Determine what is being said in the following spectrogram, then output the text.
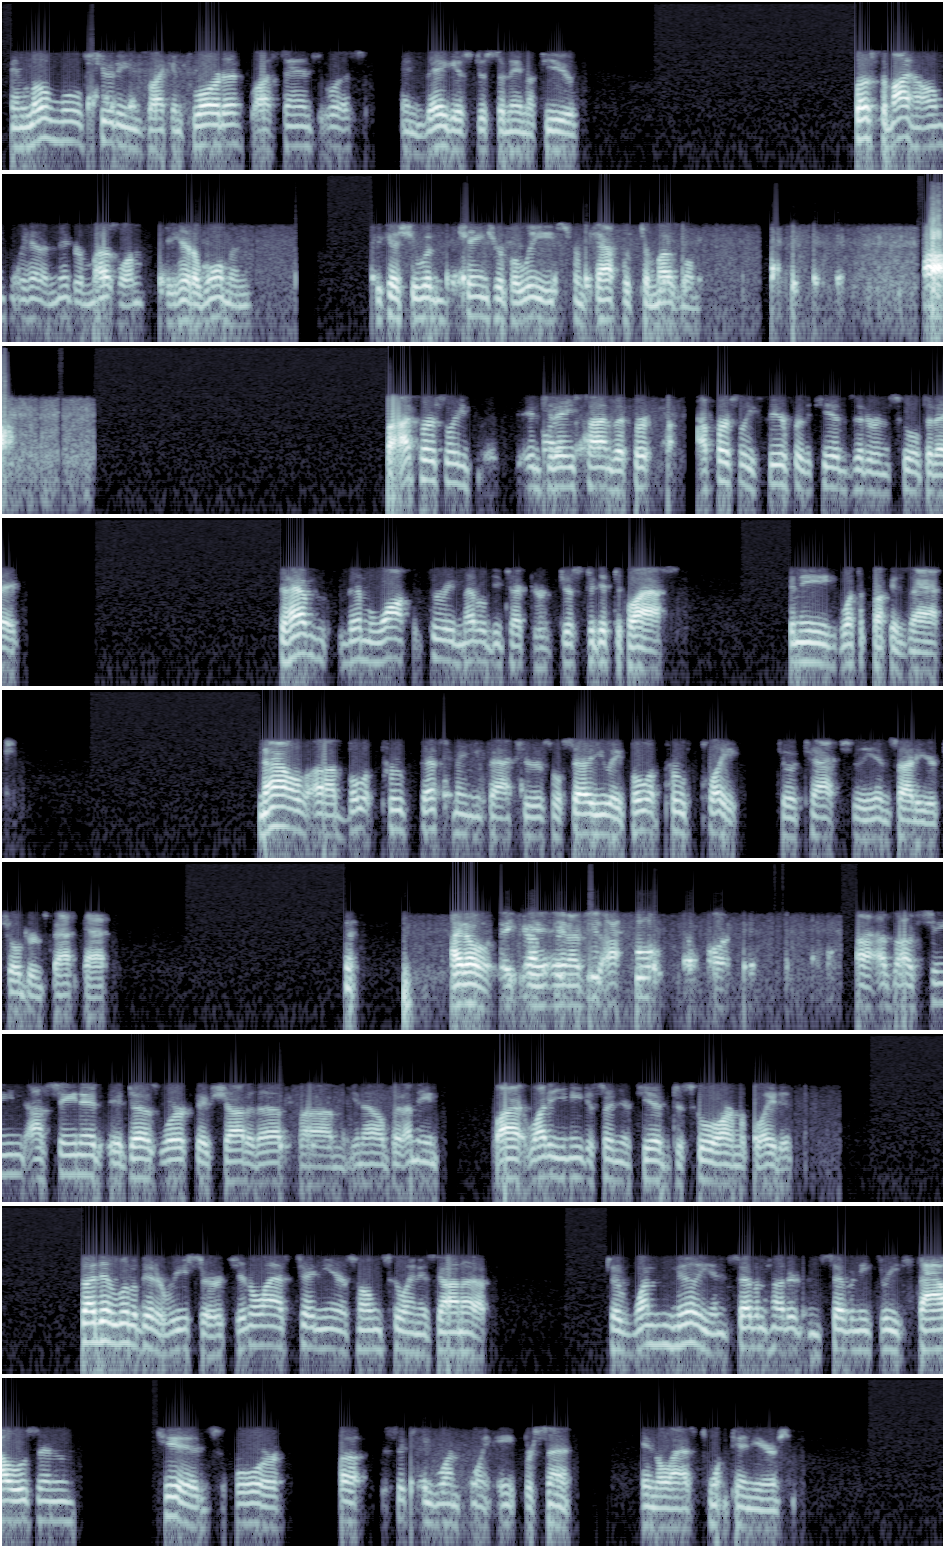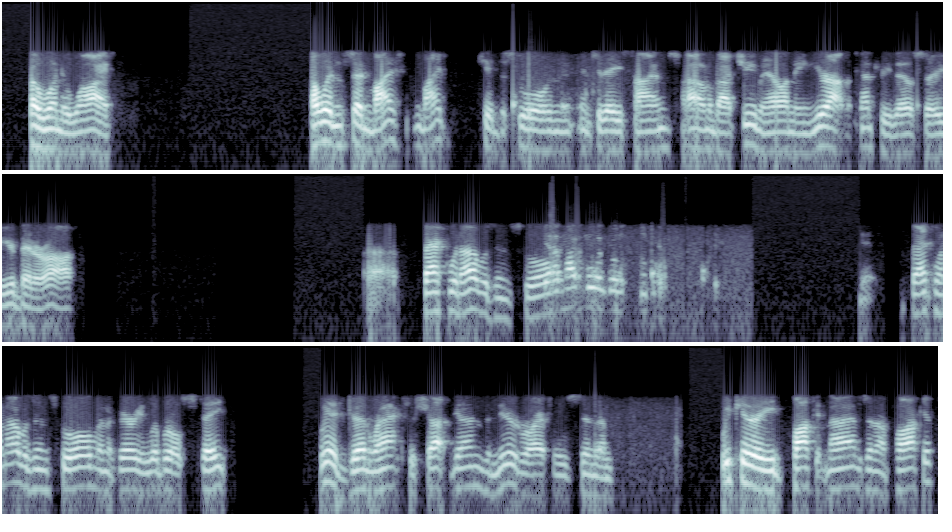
and lone wolf shootings like in Florida, Los Angeles, and Vegas, just to name a few. Close to my home, we had a nigger Muslim. He hit a woman because she wouldn't change her beliefs from Catholic to Muslim. Ah. But I personally, in today's times, I, per, I personally fear for the kids that are in school today. To have them walk through a metal detector just to get to class, to me, what the fuck is that? Now, uh, bulletproof vest manufacturers will sell you a bulletproof plate to attach to the inside of your children's backpack. I don't, and, and I've, I, I've I've seen I've seen it. It does work. They've shot it up, um, you know. But I mean, why why do you need to send your kid to school armor plated? So I did a little bit of research. In the last ten years, homeschooling has gone up to one million seven hundred and seventy three thousand kids, or up sixty one point eight percent in the last 20, 10 years. I wonder why. I wouldn't send my my kid to school in, in today's times. I don't know about you, Mel. I mean, you're out in the country though, so you're better off. Uh, back when I was in school. Yeah, my boy goes to school. Back when I was in school in a very liberal state, we had gun racks with shotguns and near rifles in them. We carried pocket knives in our pockets.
